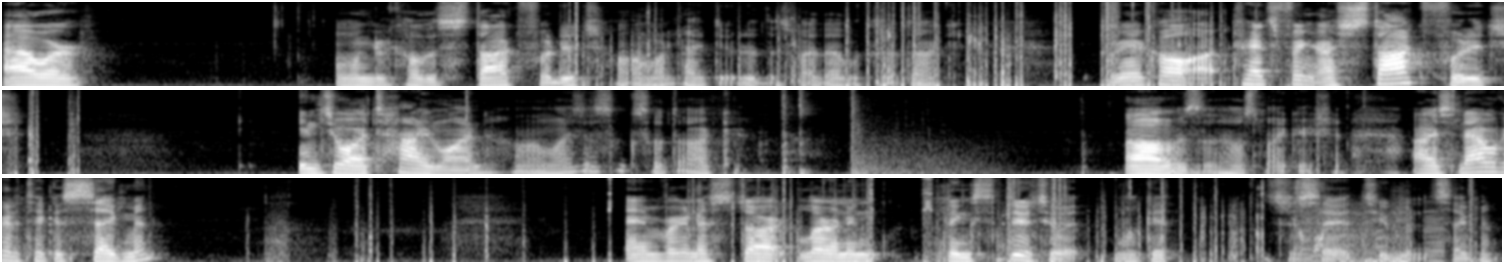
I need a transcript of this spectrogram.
our. I'm going to call this stock footage. On, what did I do to this? Why that looks so dark? We're going to call uh, transferring our stock footage into our timeline. Why does this look so dark? Oh, it was the host migration. Alright, so now we're going to take a segment. And we're going to start learning things to do to it. We'll get, let's just say a two minute segment.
